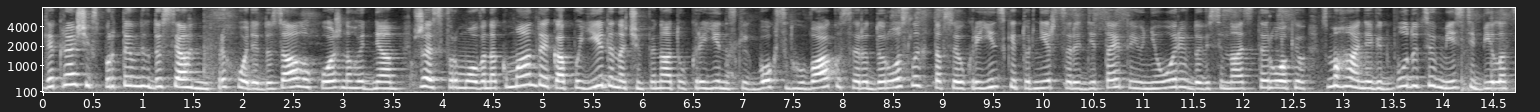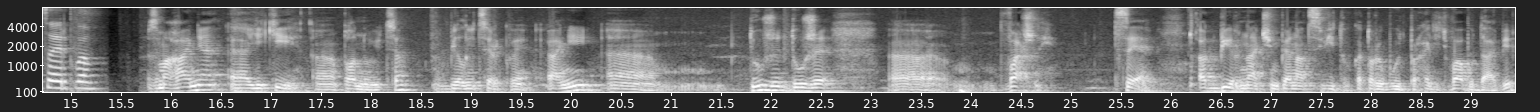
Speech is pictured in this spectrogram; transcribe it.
Для кращих спортивних досягнень приходять до залу кожного дня. Вже сформована команда, яка поїде на чемпіонат України з кікбоксингу ВАКу серед дорослих та всеукраїнський турнір серед дітей та юніорів до 18 років. Змагання відбудуться в місті Біла Церква. Змагання, е, які е, плануються в Білій церкві, вони дуже-дуже важні. Це відбір на чемпіонат світу, який буде проходити в Абу-Дабі,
